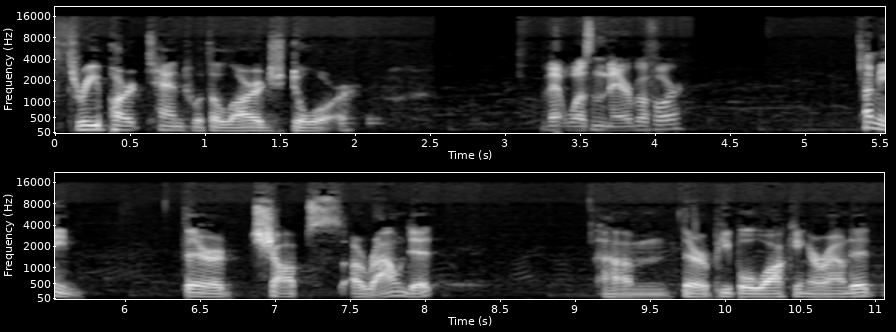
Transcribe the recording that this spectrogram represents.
three part tent with a large door. That wasn't there before. I mean, there are shops around it. Um, there are people walking around it.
